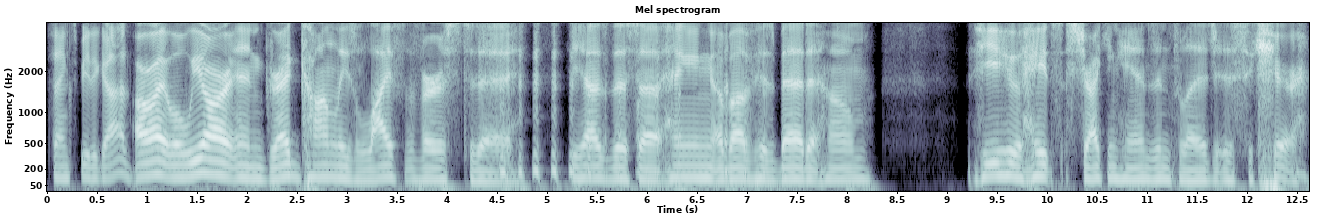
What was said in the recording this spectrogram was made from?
Thanks be to God. All right, well, we are in Greg Conley's life verse today. he has this uh, hanging above his bed at home. He who hates striking hands in pledge is secure.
